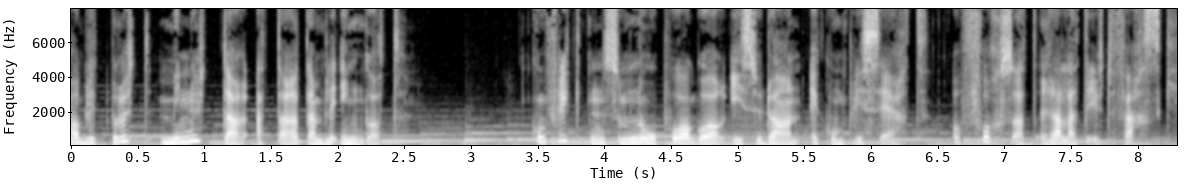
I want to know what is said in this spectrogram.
har blitt brutt minutter etter at den ble inngått. Konflikten som nå pågår i Sudan er komplisert og fortsatt relativt fersk.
